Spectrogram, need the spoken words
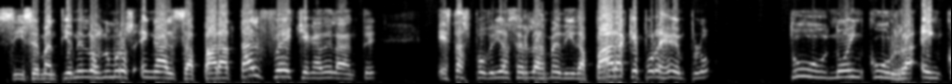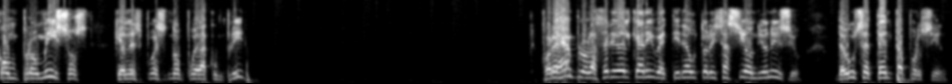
si se mantienen los números en alza para tal fecha en adelante, estas podrían ser las medidas para que, por ejemplo, tú no incurra en compromisos que después no pueda cumplir. Por ejemplo, la Serie del Caribe tiene autorización, Dionisio, de un 70%.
